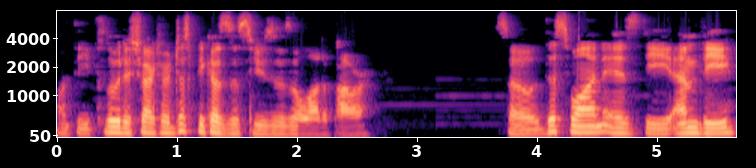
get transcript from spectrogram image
want the fluid extractor just because this uses a lot of power. So this one is the MV.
